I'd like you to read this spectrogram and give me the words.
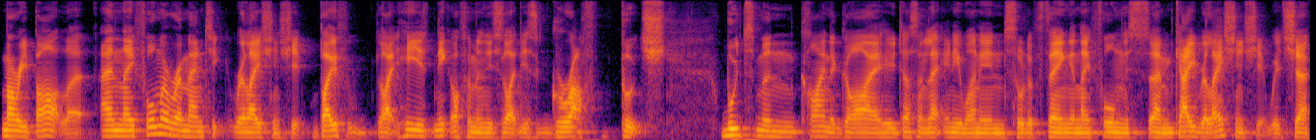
Murray Bartlett, and they form a romantic relationship. Both like he is Nick Offerman is like this gruff butch woodsman kind of guy who doesn't let anyone in, sort of thing, and they form this um, gay relationship, which uh,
